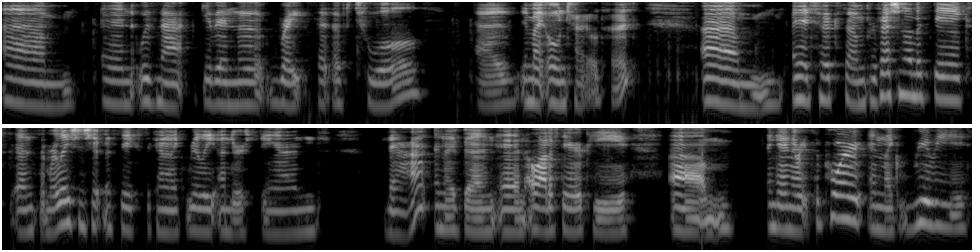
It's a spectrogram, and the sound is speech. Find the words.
um, and was not given the right set of tools as in my own childhood. Um, and it took some professional mistakes and some relationship mistakes to kind of like really understand that. And I've been in a lot of therapy um, and getting the right support and like really,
